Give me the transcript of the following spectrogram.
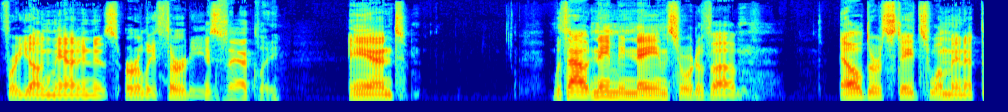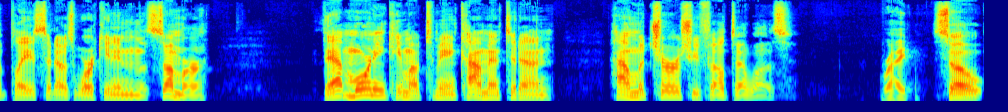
for a young man in his early 30s. Exactly. And without naming names, sort of a elder stateswoman at the place that I was working in in the summer, that morning came up to me and commented on how mature she felt I was. Right. So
